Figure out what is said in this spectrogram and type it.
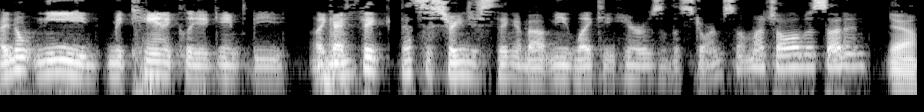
I don't need mechanically a game to be Like I Mhm. think that's the strangest thing about me liking Heroes of the Storm so much all of a sudden Yeah.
